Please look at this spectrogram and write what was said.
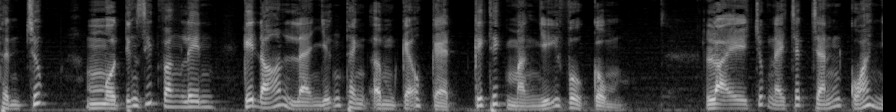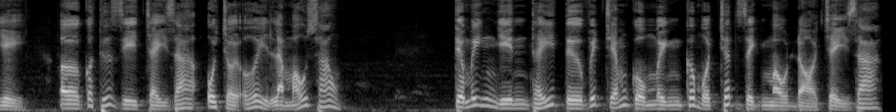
thân Trúc, một tiếng rít vang lên, cái đó là những thanh âm kéo kẹt, kích thích màng nhĩ vô cùng. Loại Trúc này chắc chắn quá nhì, ờ có thứ gì chảy ra, ôi trời ơi là máu sao? Tiểu Minh nhìn thấy từ vết chém của mình có một chất dịch màu đỏ chảy ra.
